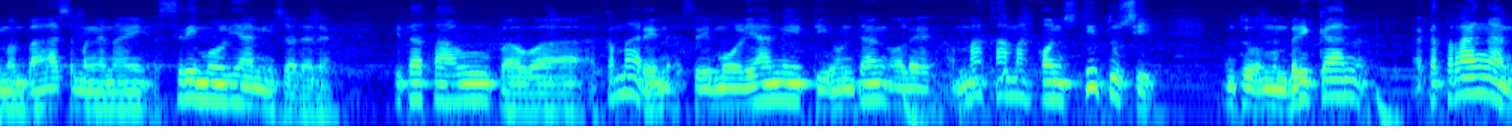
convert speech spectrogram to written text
Membahas mengenai Sri Mulyani, saudara. Kita tahu bahwa kemarin Sri Mulyani diundang oleh Mahkamah Konstitusi untuk memberikan keterangan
